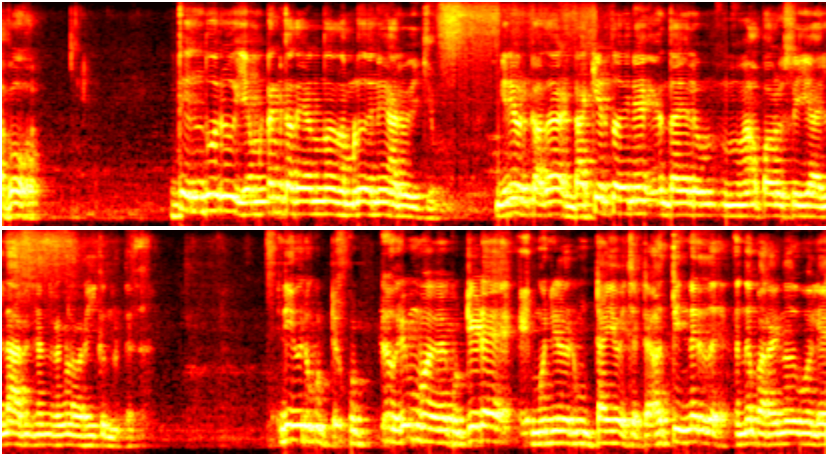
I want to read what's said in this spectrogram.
അപ്പോൾ ഇത് എന്തോ ഒരു യമണ്ടൻ കഥയാണെന്ന് നമ്മൾ തന്നെ ആലോചിക്കും. ഇങ്ങനെ ഒരു കഥ ഉണ്ടാക്കിയെടുത്തതിന് എന്തായാലും പൗലോസ് പൗലോസ്ലിയ എല്ലാ അഭിനന്ദനങ്ങളും അറിയിക്കുന്നുണ്ട്. ഇനി ഒരു കുട്ടി ഒരു കുട്ടിയുടെ മുന്നിൽ ഒരു മുട്ടായി വെച്ചിട്ട് അത് തിന്നരുത് എന്ന് പറയുന്നത് പോലെ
